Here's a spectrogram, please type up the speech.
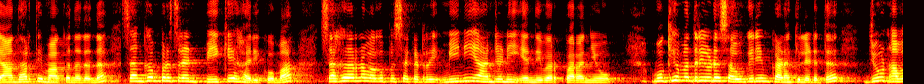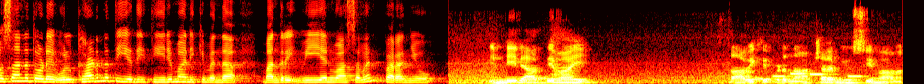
യാഥാർത്ഥ്യമാക്കുന്നതെന്ന് സംഘം പ്രസിഡന്റ് പി കെ ഹരികുമാർ സഹകരണ വകുപ്പ് സെക്രട്ടറി മിനി ആന്റണി എന്നിവർ പറഞ്ഞു. മുഖ്യമന്ത്രിയുടെ സൗകര്യം കണക്കിലെടുത്ത് ജൂൺ അവസാനത്തോടെ ഉദ്ഘാടന തീയതി തീരുമാനിക്കുമെന്ന് മന്ത്രി വി എൻ വാസവൻ പറഞ്ഞു. ഇന്ത്യയിൽ ആദ്യമായി സ്ഥാപിക്കപ്പെടുന്ന അക്ഷര മ്യൂസിയമാണ്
